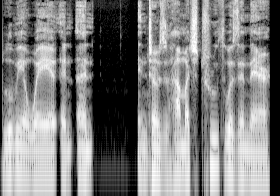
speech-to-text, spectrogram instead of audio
blew me away, and and in terms of how much truth was in there,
